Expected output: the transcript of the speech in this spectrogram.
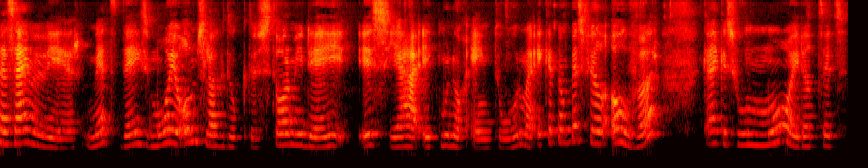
daar zijn we weer met deze mooie omslagdoek. De Stormy Day is ja ik moet nog één toer maar ik heb nog best veel over. Kijk eens hoe mooi dat dit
